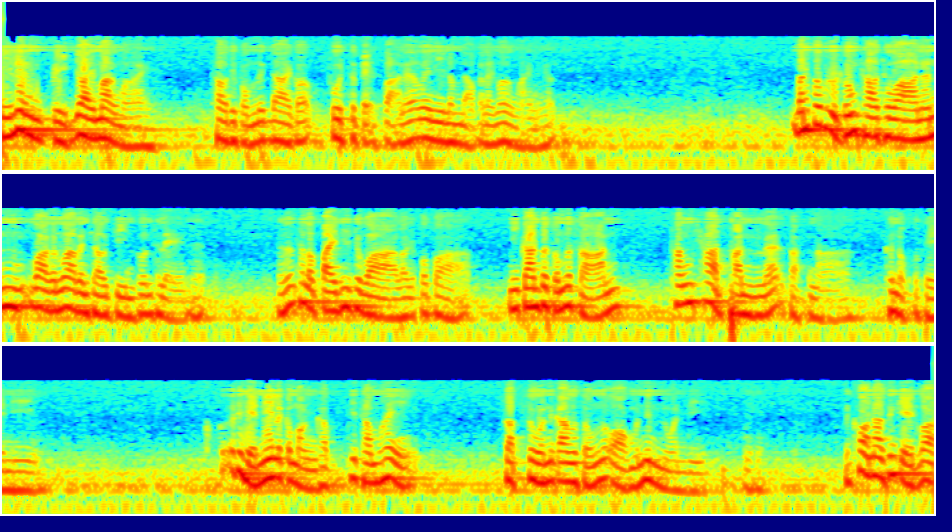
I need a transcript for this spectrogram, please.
มีเรื่องปลีกย่อยมากมาย เท่าที่ผมนึกได้ก็พูดสเปะสปะนะไม่มีลำดับอะไรมากมายนะครับ บรรพบุรุษของชาวชวานั้น ว่ากันว่าเป็นชาวจีนพ้นทะเลนะดังนั้นถ้าเราไปที่ชวาเราจะพบว่ามีการผสมผสานทั้งชาติพันธุ์และศาสนาขนบประเพณีก็ที่เห็นนี้แล้วก็มังครับ ที่ทำให้สัดส่วนการผสมออกมันนิ่มนวลดีเป็นข้อน่าสังเกตว่า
